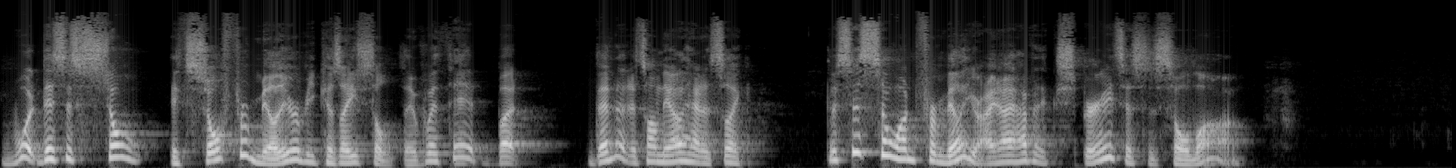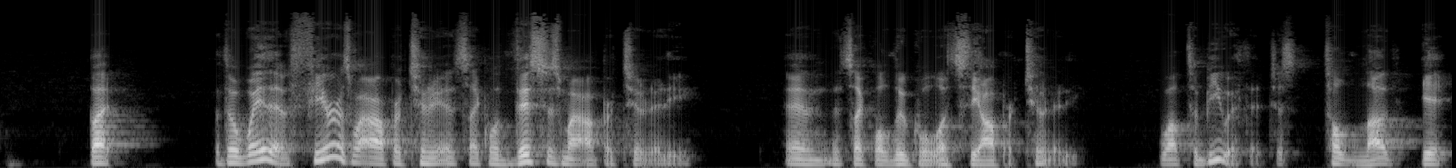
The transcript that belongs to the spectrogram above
What this is so it's so familiar because I used to live with it, but then it's on the other hand, it's like, this is so unfamiliar. I, I haven't experienced this in so long. But the way that fear is my opportunity, it's like, well, this is my opportunity and it's like, well, Luke, well, what's the opportunity? Well, to be with it, just to love it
